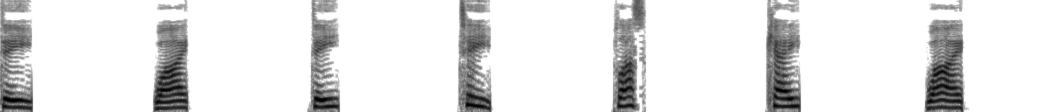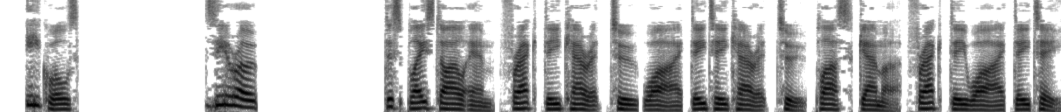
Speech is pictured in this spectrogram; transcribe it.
d y d t plus k y equals 0 display style m frac d caret 2 y dt caret 2 plus gamma frac dy dt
